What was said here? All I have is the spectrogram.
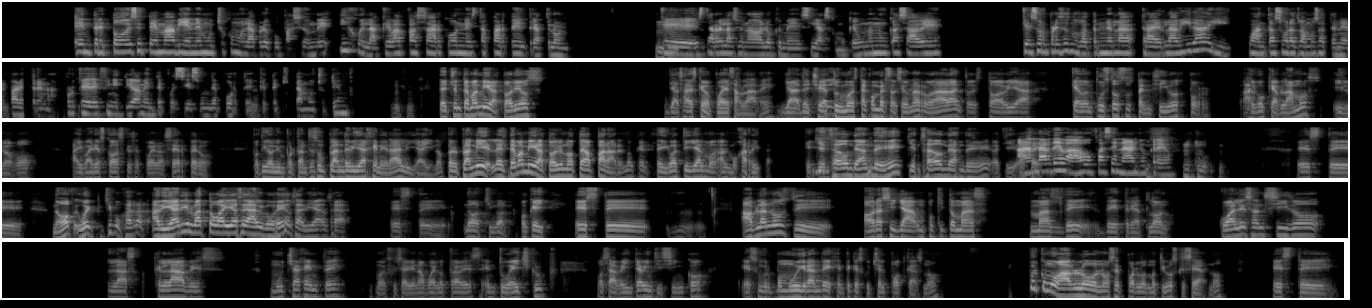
entre todo ese tema viene mucho como la preocupación de, híjola, ¿qué va a pasar con esta parte del triatlón? Que está relacionado a lo que me decías, como que uno nunca sabe qué sorpresas nos va a la, traer la vida y cuántas horas vamos a tener Ujú. para entrenar, porque definitivamente pues sí es un deporte Sí. que te quita mucho tiempo. De hecho, en temas migratorios, ya sabes que me puedes hablar, ¿eh? Ya, de hecho, ya Sí. tuvimos esta conversación una rodada, entonces todavía quedó en puntos suspensivos por algo que hablamos y luego hay varias cosas que se pueden hacer, pero pues digo, lo importante es un plan de vida general y ahí, ¿no? Pero el plan, el tema migratorio no te va a parar, es lo que te digo a ti y al, al mojarrita. Que quién sabe dónde ande, ¿eh? Quién sabe dónde ande, ¿eh? Aquí, sea. andar debajo, fue a cenar, yo creo. Este, no, güey, pinche mojarra, a diario el vato va y hace algo, ¿eh? O sea, dia- o sea, este, no, chingón. Ok, este, háblanos de, ahora sí ya un poquito más, más de, de triatlón. ¿Cuáles han sido las claves? Mucha gente, voy a escuchar bien abuelo otra vez, en tu age group, o sea, 20 a 25, es un grupo muy grande de gente que escucha el podcast, ¿no? por cómo hablo, no sé, por los motivos que sean, ¿no? Este,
